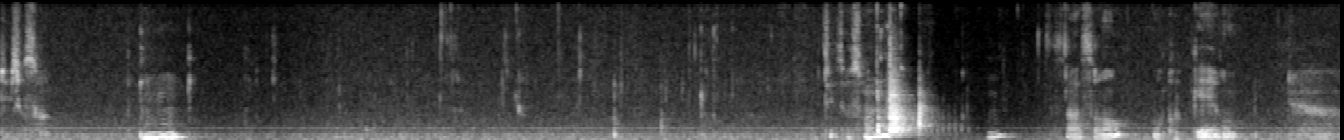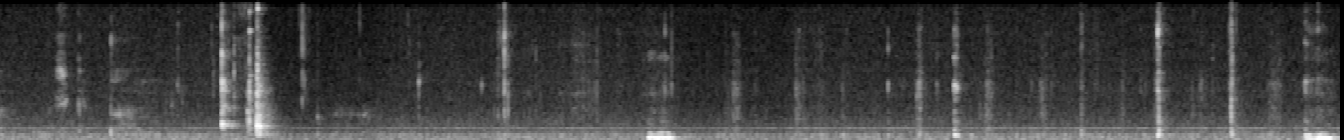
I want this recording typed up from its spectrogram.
찢어서. 음. 찢어서 음, 싸서 먹을게요. 맛있겠다. 음. 음.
